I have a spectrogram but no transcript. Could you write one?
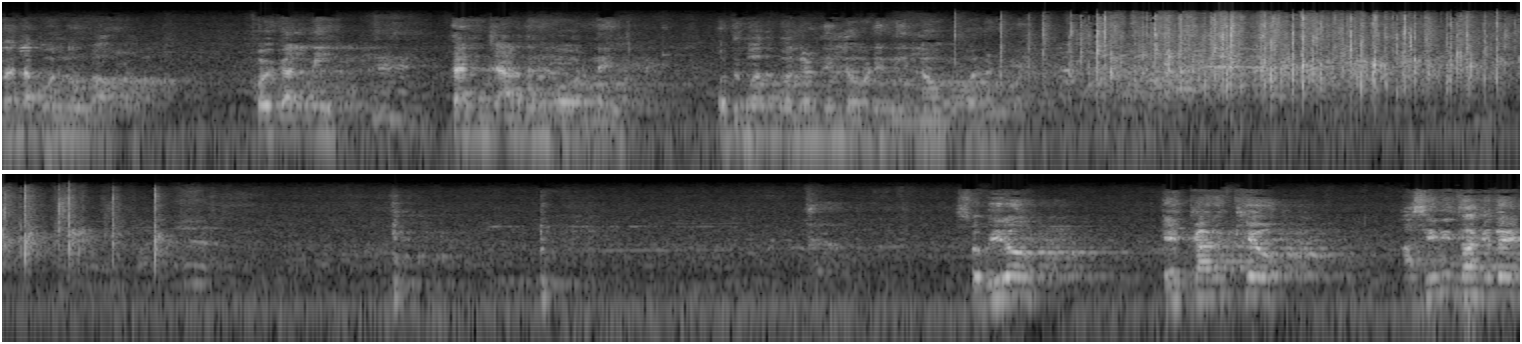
ਮੈਂ ਤਾਂ ਬੋਲੂਗਾ ਹੁਣ। ਕੋਈ ਗੱਲ ਨਹੀਂ, ਤਿੰਨ ਚਾਰ ਦਿਨ ਹੋਰ ਨੇ। ਉਦੋਂ ਬਾਅਦ ਬੋਲਣ ਦੀ ਲੋੜ ਹੀ ਨਹੀਂ, ਲੋਕ ਬੋਲਣਗੇ। ਸੋ ਵੀਰੋ, ਇਹ ਕਰ ਰੱਖਿਓ। ਅਸੀਂ ਨਹੀਂ ਥੱਕਦੇ।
